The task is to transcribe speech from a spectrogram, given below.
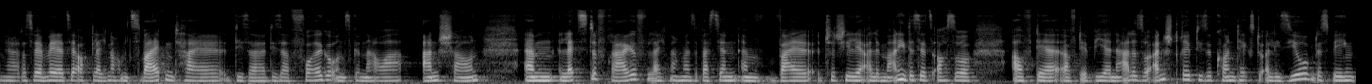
Ja, das werden wir jetzt ja auch gleich noch im zweiten Teil dieser, dieser Folge uns genauer anschauen. Ähm, letzte Frage vielleicht nochmal, Sebastian, ähm, weil Cecilia Alemani das jetzt auch so auf der, auf der Biennale so anstrebt, diese Kontextualisierung. Deswegen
